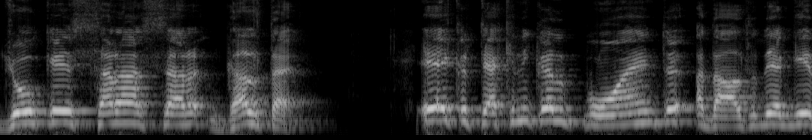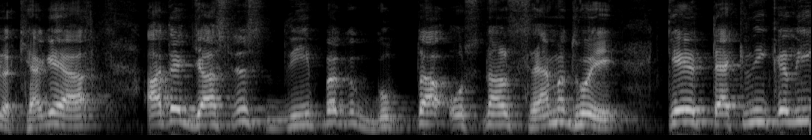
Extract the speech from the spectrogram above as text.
ਜੋ ਕਿ ਸਰਾਸਰ ਗਲਤ ਹੈ। ਇਹ ਇੱਕ ਟੈਕਨੀਕਲ ਪੁਆਇੰਟ ਅਦਾਲਤ ਦੇ ਅੱਗੇ ਰੱਖਿਆ ਗਿਆ ਅਤੇ ਜਸਟਿਸ ਦੀਪਕ ਗੁਪਤਾ ਉਸ ਨਾਲ ਸਹਿਮਤ ਹੋਏ ਕਿ ਟੈਕਨੀਕਲੀ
